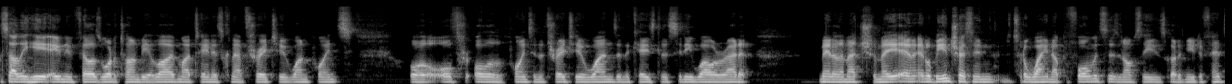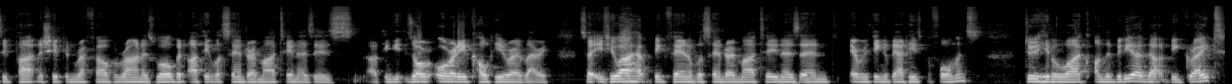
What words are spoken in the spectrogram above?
Sully here, evening fellas. What a time to be alive. Martinez can have three, two, one points, or all th- all of the points in the three, two, ones and the keys to the city while we're at it man of the match for me. And it'll be interesting sort of weighing up performances. And obviously, he's got a new defensive partnership in Rafael Varane as well. But I think Lisandro Martinez is, I think he's already a cult hero, Larry. So if you are a big fan of Lisandro Martinez and everything about his performance, do hit a like on the video. That would be great.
